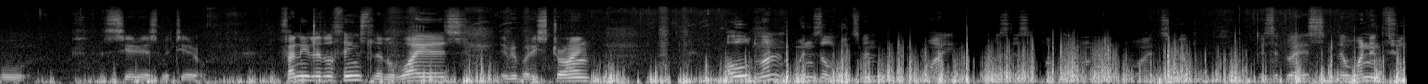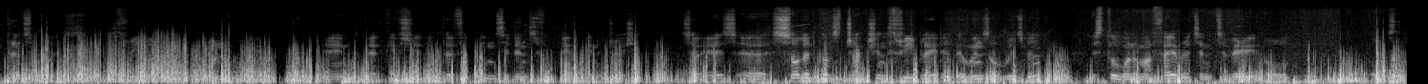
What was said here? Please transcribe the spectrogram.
or serious material. Funny little things, little wires, everybody's trying. Old one, Wensel Woodsman. Why was this a popular one? Why it's good? Because it was the one in three principle. Three one and that gives you the perfect incidence for better penetration. So as a solid construction three blader, the Wensel Woodsman is still one of my favorites and it's a very old style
